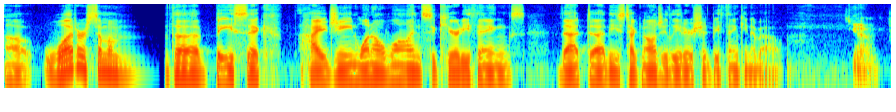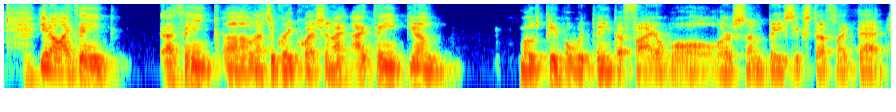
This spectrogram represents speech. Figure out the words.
Uh, what are some of the basic hygiene 101 security things that uh, these technology leaders should be thinking about? Yeah. You know, I think I think um, that's a great question. I, I think, you know, most people would think a firewall or some basic stuff like that.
